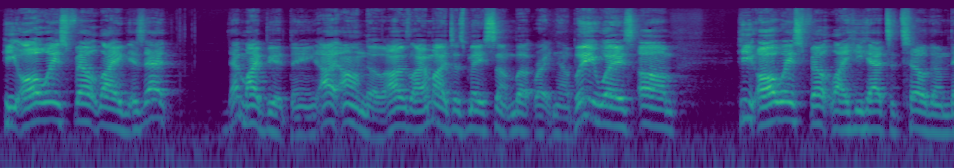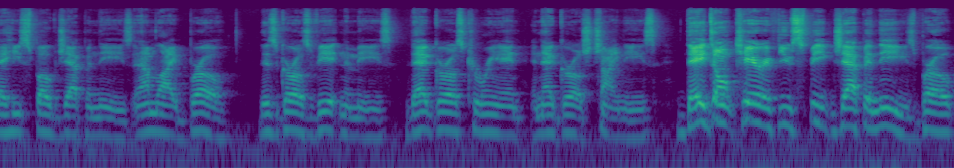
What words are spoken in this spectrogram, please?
he always felt like is that that might be a thing i, I don't know i was like i might just made something up right now but anyways um he always felt like he had to tell them that he spoke Japanese. And I'm like, bro, this girl's Vietnamese, that girl's Korean, and that girl's Chinese. They don't care if you speak Japanese, bro.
